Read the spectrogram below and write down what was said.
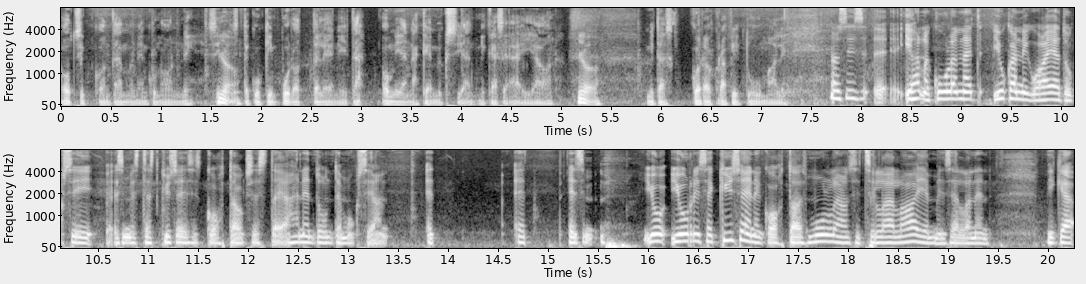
otsikko on tämmöinen kuin on, niin sitten, sitten kukin pudottelee niitä omia näkemyksiään, mikä se äijä on. Joo. Mitäs koreografi tuumaili? No siis eh, ihana kuulla näitä Jukan niin kuin ajatuksia esimerkiksi tästä kyseisestä kohtauksesta ja hänen tuntemuksiaan, että et, esim, ju, juuri se kyseinen kohtaus mulle on sitten laajemmin sellainen, mikä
